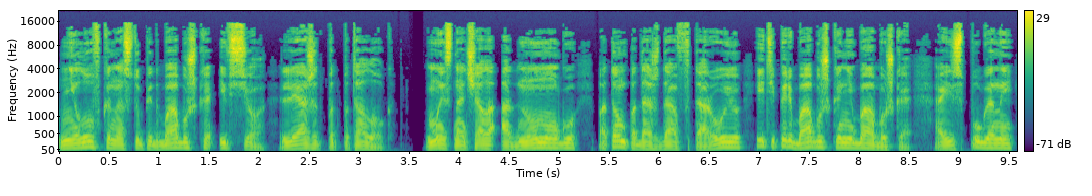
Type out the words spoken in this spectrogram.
Неловко наступит бабушка и все, ляжет под потолок, мы сначала одну ногу, потом подождав вторую, и теперь бабушка не бабушка, а испуганный,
